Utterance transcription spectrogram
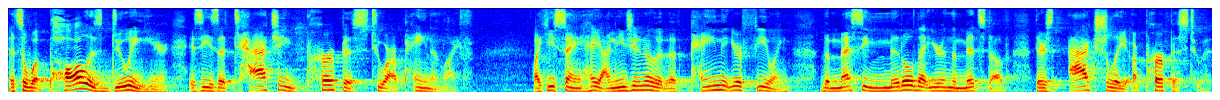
And so, what Paul is doing here is he's attaching purpose to our pain in life. Like he's saying, hey, I need you to know that the pain that you're feeling, the messy middle that you're in the midst of, there's actually a purpose to it.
